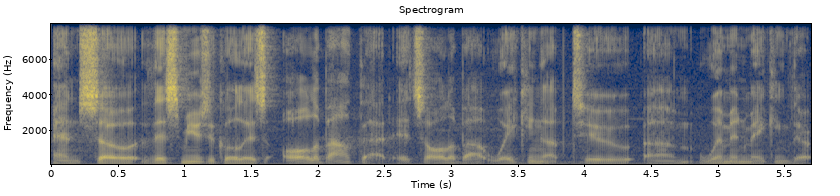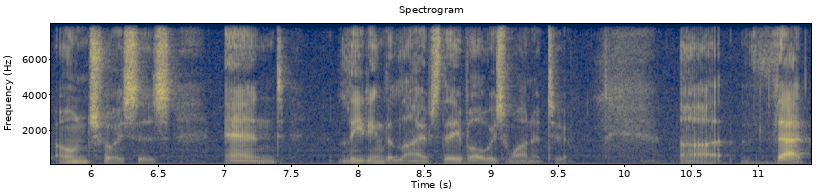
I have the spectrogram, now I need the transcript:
And so this musical is all about that. It's all about waking up to um, women making their own choices and leading the lives they've always wanted to. Uh, that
